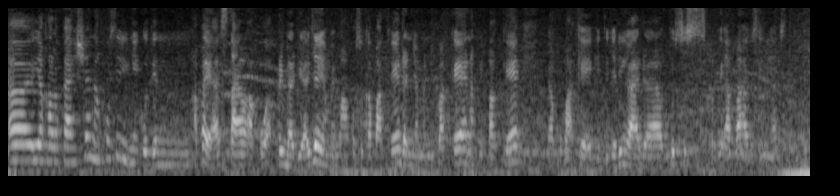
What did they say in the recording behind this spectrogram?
uh, ya kalau fashion aku sih ngikutin apa ya style aku pribadi aja yang memang aku suka pakai dan nyaman dipakai enak dipakai ya aku pakai gitu jadi nggak ada khusus seperti apa harus ini harus ini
